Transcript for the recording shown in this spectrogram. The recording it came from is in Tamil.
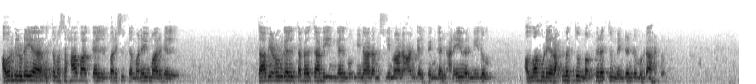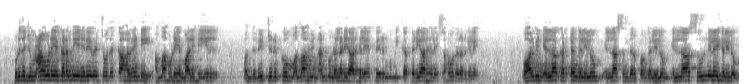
அவர்களுடைய உத்தம சஹாபாக்கள் பரிசுத்த மனைவிமார்கள் தாபியங்கள் தப தாபியங்கள் மீனான முஸ்லிமான ஆண்கள் பெண்கள் அனைவர் மீதும் அல்லாஹுடைய ரஹ்மத்தும் மக்பிரத்தும் என்றென்றும் உண்டாகட்டும். புனித ஜும்ஆவுடைய கடமையை நிறைவேற்றுவதற்காக வேண்டி அல்லாஹுடைய மாளிகையில் வந்து வீற்றிருக்கும் அல்லாஹுவின் அன்பு நல்லடியார்களே பெருங்குமிக்க பெரியார்களே சகோதரர்களே. வாழ்வின் எல்லா கட்டங்களிலும் எல்லா சந்தர்ப்பங்களிலும் எல்லா சூழ்நிலைகளிலும்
